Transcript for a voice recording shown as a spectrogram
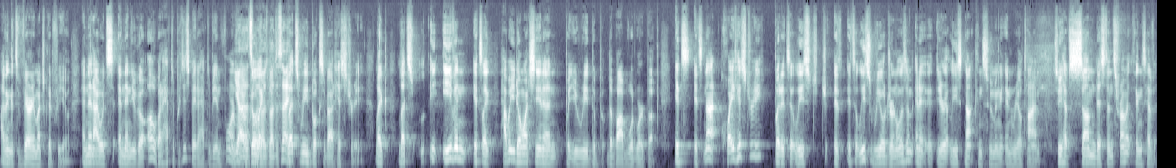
I think it's very much good for you. And then I would, and then you go, oh, but I have to participate. I have to be informed. Yeah, I would that's go what I was about to say. Let's read books about history. Like, let's even. It's like, how about you don't watch CNN, but you read the the Bob Woodward book. It's it's not quite history, but it's at least it's, at least real journalism, and it, it- you're at least not consuming it in real time. So you have some distance from it. Things have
